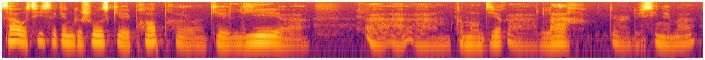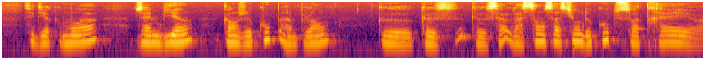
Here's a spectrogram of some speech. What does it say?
ça aussi, c'est quelque chose qui est propre, euh, qui est lié à, comment dire, à l'art du cinéma. C'est dire que moi, j'aime bien quand je coupe un plan que, la sensation de coupe soit très, euh,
